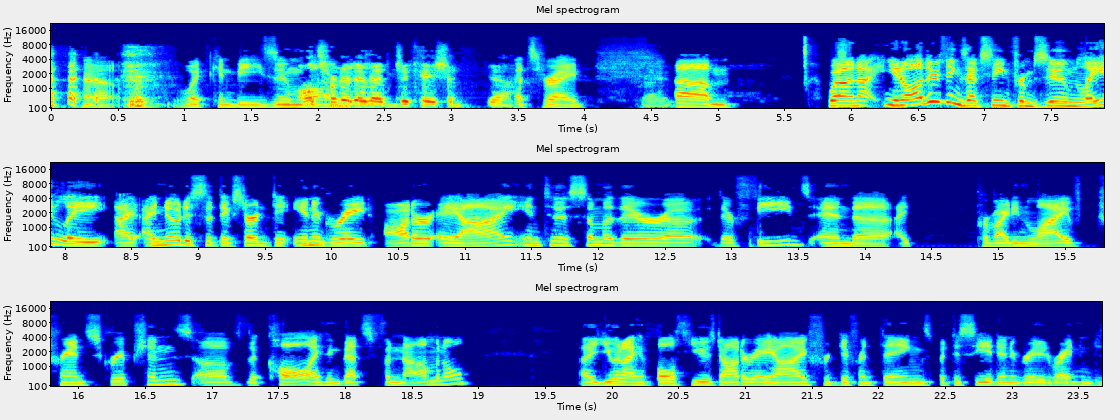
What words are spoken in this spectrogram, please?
uh, what, what, can be Zoom alternative education. Yeah, that's right. right. Um, well, and I, you know, other things I've seen from Zoom lately, I, I, noticed that they've started to integrate Otter AI into some of their uh, their feeds, and uh, I providing live transcriptions of the call. I think that's phenomenal. Uh, you and I have both used Otter AI for different things, but to see it integrated right into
